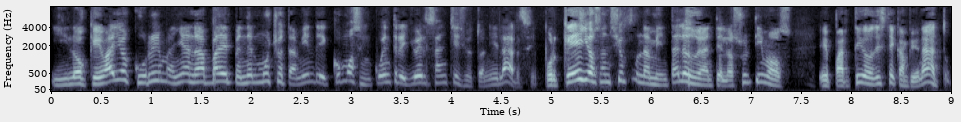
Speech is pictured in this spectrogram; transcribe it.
Y lo que vaya a ocurrir mañana va a depender mucho también de cómo se encuentre Joel Sánchez y Otoniel Arce, porque ellos han sido fundamentales durante los últimos eh, partidos de este campeonato.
